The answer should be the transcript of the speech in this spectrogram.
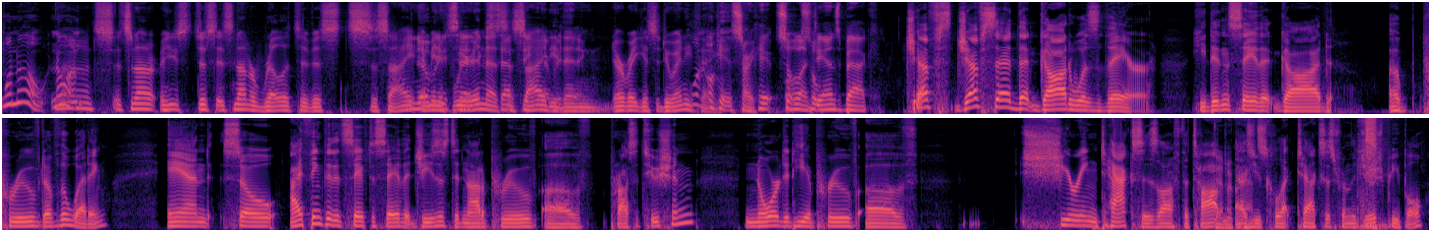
well no no, No, I'm it's it's not. He's just. It's not a relativist society. I mean, if we're in that accepting society, then everybody gets to do anything. well, okay sorry Okay, so hold on. so Dan's back. Jeff Jeff said that God was there. He didn't say that God approved of the wedding. And so I think that it's safe to say that Jesus did not approve of prostitution, nor did he approve of shearing taxes off the top as you collect taxes from the Jewish people.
